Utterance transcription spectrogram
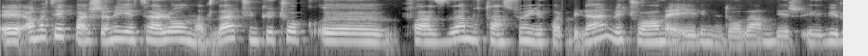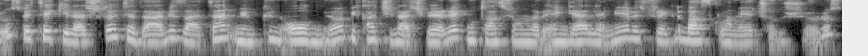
E, ama tek başlarına yeterli olmadılar. Çünkü çok e, fazla mutasyon yapabilen ve çoğalma eğiliminde olan bir e, virüs ve tek ilaçlı tedavi zaten mümkün olmuyor. Birkaç ilaç vererek mutasyonları engellemeye ve sürekli baskılamaya çalışıyoruz.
